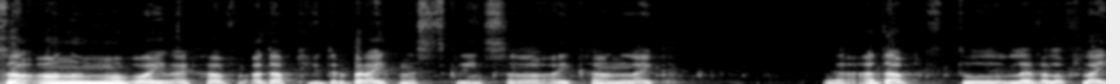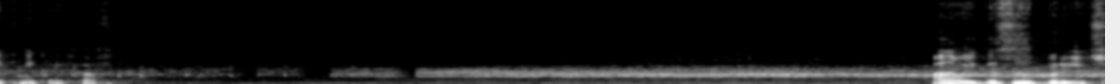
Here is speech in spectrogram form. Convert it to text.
So on mobile I have adaptive brightness screen, so I can like uh, adapt to level of lightning I have. Anyway, this is Bridge,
